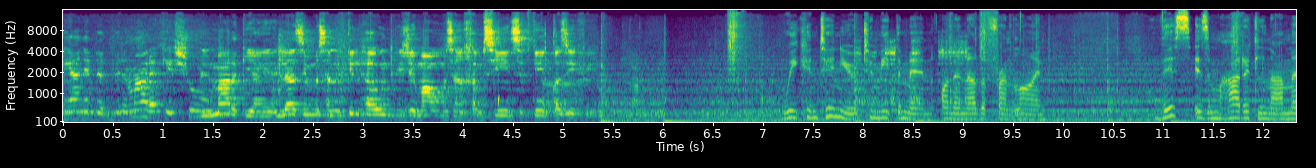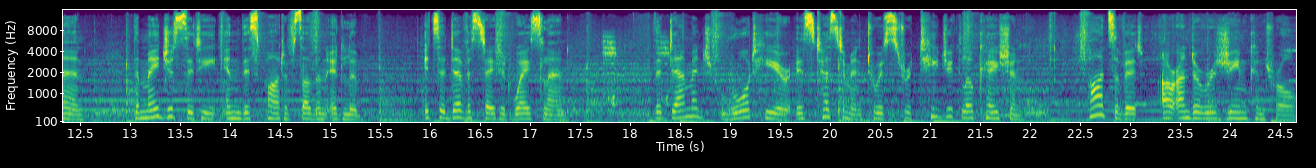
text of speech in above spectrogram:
يعني بالمعركة شو بالمعركة يعني لازم مثلا كل هاون بيجي معه مثلا 50 60 قذيفة We continue to meet the men on another front line. This is Mharit al Na'man, the major city in this part of southern Idlib. It's a devastated wasteland. The damage wrought here is testament to its strategic location. Parts of it are under regime control.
